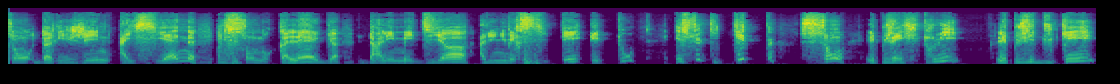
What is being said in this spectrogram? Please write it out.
sont d'origine haïtienne. Ils sont nos collègues dans les médias, à l'université et tout. Et ceux qui quittent sont les plus instruits, les plus éduqués,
